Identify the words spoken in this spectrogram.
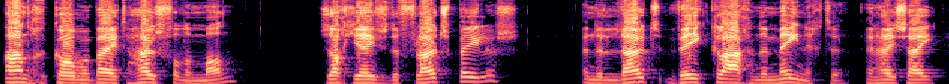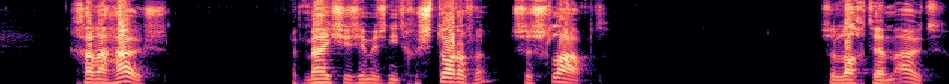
Aangekomen bij het huis van de man, zag Jezus de fluitspelers en de luid weeklagende menigte. En hij zei: Ga naar huis. Het meisje is immers niet gestorven, ze slaapt. Ze lachte hem uit.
